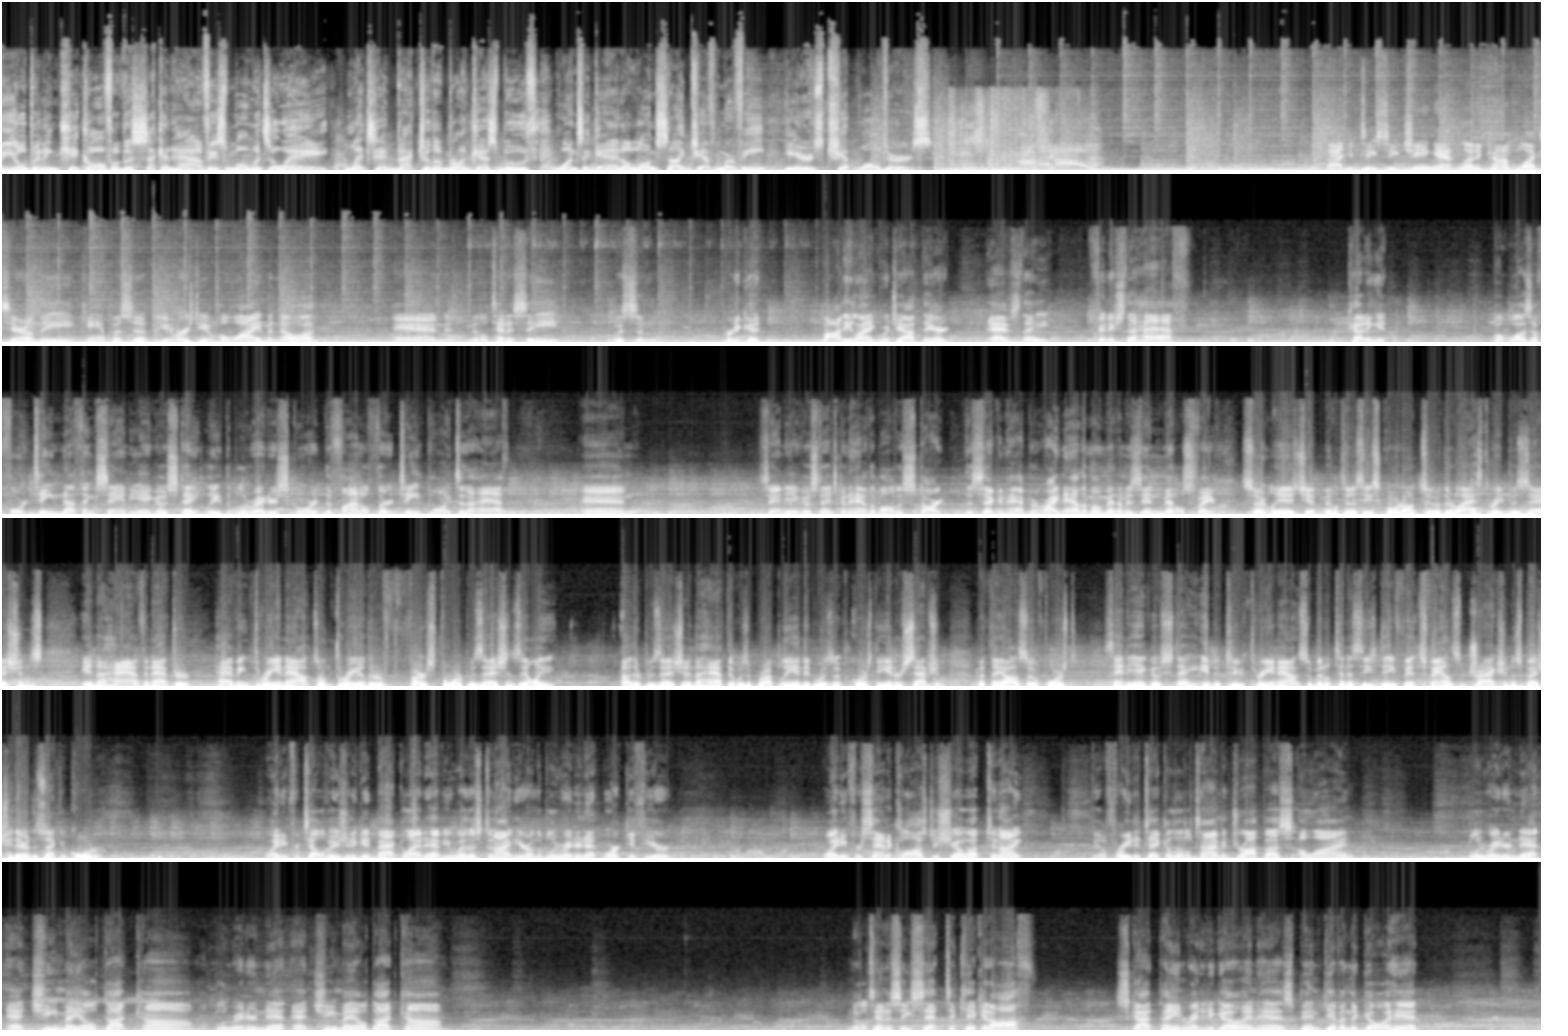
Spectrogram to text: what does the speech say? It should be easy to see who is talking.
Speaker 1: The opening kickoff of the second half is moments away. Let's head back to the broadcast booth. Once again, alongside Jeff Murphy, here's Chip Walters. Let's go!
Speaker 2: Back at TC Ching Athletic Complex here on the campus of the University of Hawaii Manoa and Middle Tennessee with some pretty good body language out there as they finish the half, cutting it what was a 14 0 San Diego State lead. The Blue Raiders scored the final 13 points of the half, and San Diego State's going to have the ball to start the second half, but right now the momentum is in Middle's favor.
Speaker 3: Certainly is, Chip. Middle Tennessee scored on two of their last three possessions in the half, and after having three and outs on three of their first four possessions, the only other possession in the half that was abruptly ended was, of course, the interception, but they also forced San Diego State into two, three and out. So Middle Tennessee's defense found some traction, especially there in the second quarter.
Speaker 2: Waiting for television to get back. Glad to have you with us tonight here on the Blue Raider Network. If you're waiting for Santa Claus to show up tonight, feel free to take a little time and drop us a line. Blue Raider Net at gmail.com. Blue Raider Net at gmail.com. Middle Tennessee set to kick it off. Scott Payne ready to go and has been given the go ahead.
